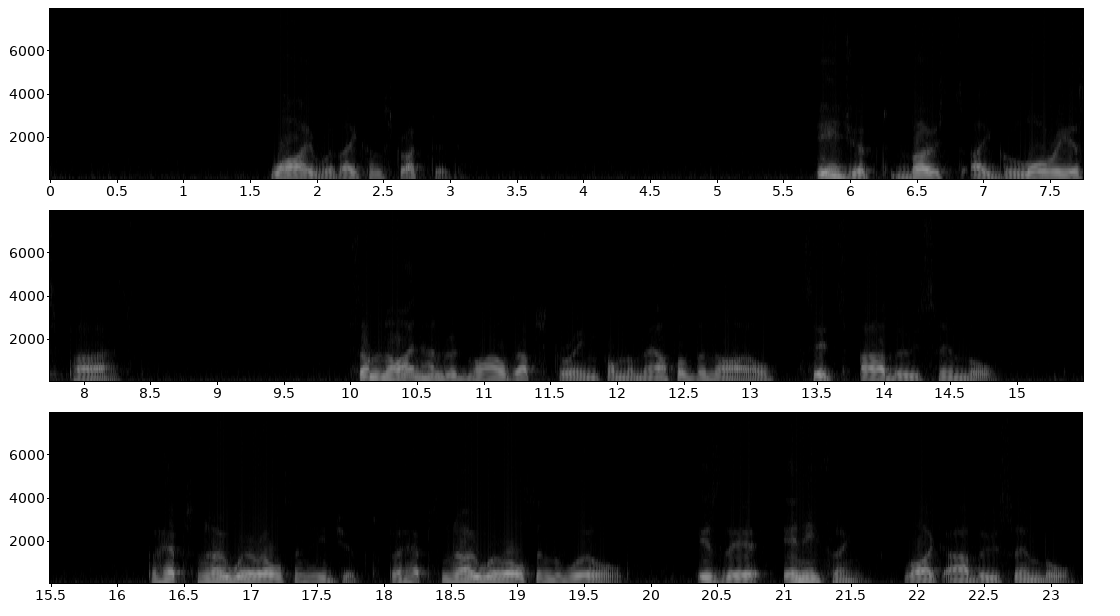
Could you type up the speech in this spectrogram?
Why were they constructed? Egypt boasts a glorious past. Some 900 miles upstream from the mouth of the Nile sits Abu Simbel. Perhaps nowhere else in Egypt, perhaps nowhere else in the world, is there anything like Abu Simbel.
